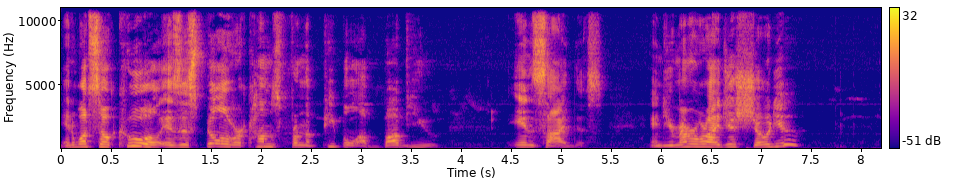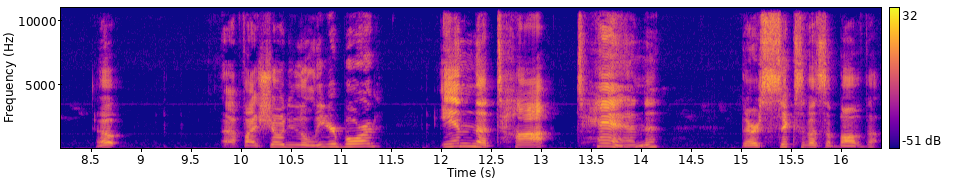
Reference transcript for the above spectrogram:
And what's so cool is this spillover comes from the people above you inside this. And do you remember what I just showed you? Oh, if I showed you the leaderboard, in the top 10, there's six of us above the,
